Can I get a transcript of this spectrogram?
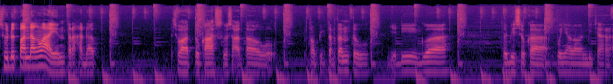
sudut pandang lain terhadap suatu kasus atau topik tertentu. Jadi gue lebih suka punya lawan bicara.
